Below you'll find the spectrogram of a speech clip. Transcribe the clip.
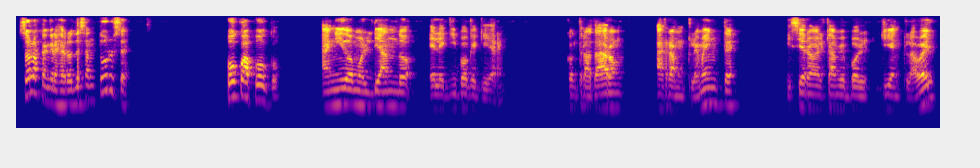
son los cangrejeros de Santurce. Poco a poco han ido moldeando el equipo que quieren. Contrataron a Ramón Clemente, hicieron el cambio por Gian Clavel,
